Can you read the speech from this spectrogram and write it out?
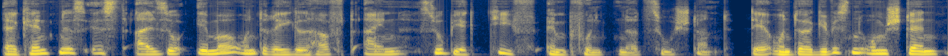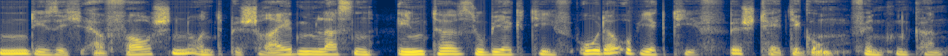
Erkenntnis ist also immer und regelhaft ein subjektiv empfundener Zustand, der unter gewissen Umständen, die sich erforschen und beschreiben lassen, intersubjektiv oder objektiv Bestätigung finden kann.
